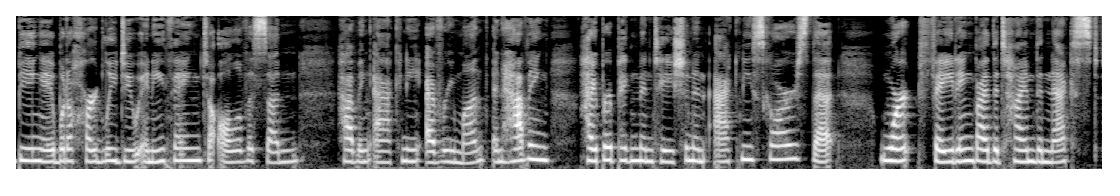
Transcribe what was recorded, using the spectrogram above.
being able to hardly do anything to all of a sudden having acne every month and having hyperpigmentation and acne scars that weren't fading by the time the next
